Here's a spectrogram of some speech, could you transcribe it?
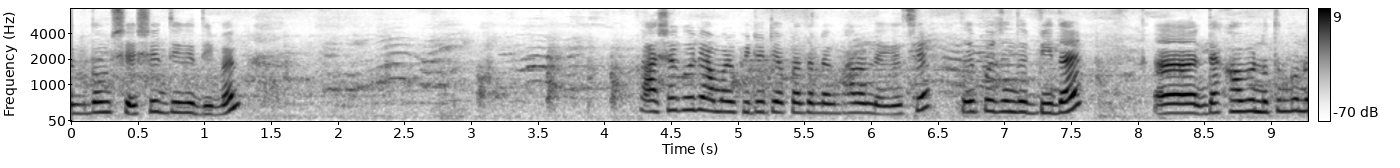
একদম শেষের দিকে দিবেন। আশা করি আমার ভিডিওটি আপনাদের অনেক ভালো লেগেছে। তো এই পর্যন্ত বিদায়। দেখা হবে নতুন কোনো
